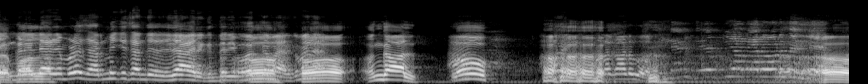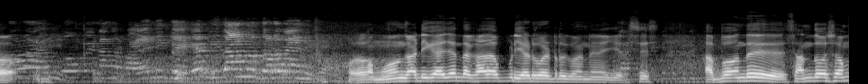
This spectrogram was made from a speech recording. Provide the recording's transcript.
எங்க எல்லாரையும் கூட சர்மிக்கு சந்தை இதா இருக்கு தெரியும் எங்கால் ஹலோ. முகங்காட்டி காய்ச்சா இந்த கதை அப்படி எடுபட்டுருக்கோன்னு நினைக்கிறேன். சிஸ் அப்போ வந்து சந்தோஷம்.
